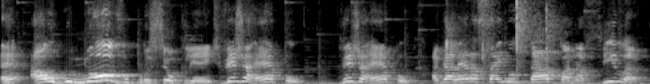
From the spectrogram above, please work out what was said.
É algo novo para o seu cliente. Veja a Apple. Veja a Apple. A galera sai no tapa na fila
